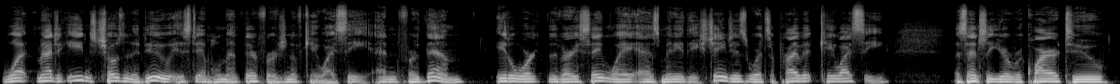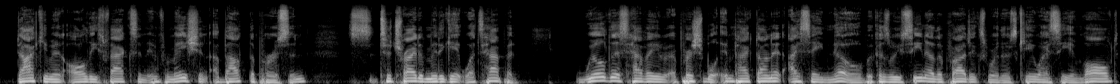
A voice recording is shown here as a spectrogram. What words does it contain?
What Magic Eden's chosen to do is to implement their version of KYC. And for them, it'll work the very same way as many of the exchanges where it's a private KYC. Essentially, you're required to document all these facts and information about the person to try to mitigate what's happened. Will this have a appreciable impact on it? I say no, because we've seen other projects where there's KYC involved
